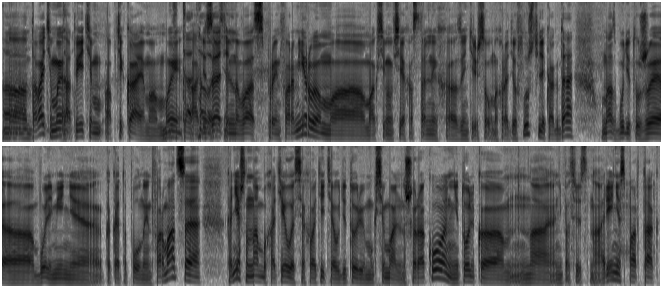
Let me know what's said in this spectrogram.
А, давайте мы да. ответим обтекаемо. Мы да, обязательно давайте. вас проинформируем, а, Максим и всех остальных а, заинтересованных радиослушателей, когда у нас будет уже более-менее какая-то полная информация. Конечно, нам бы хотелось охватить аудиторию максимально широко, не только на непосредственно арене «Спартак»,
